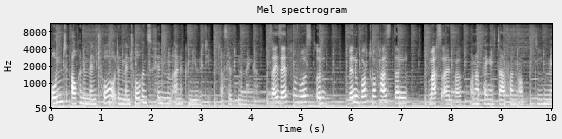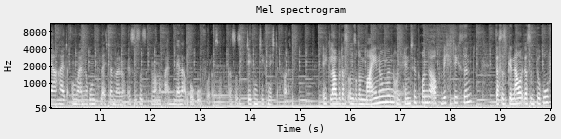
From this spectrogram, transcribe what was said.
und auch einen Mentor oder eine Mentorin zu finden und eine Community. Das hilft eine Menge. Sei selbstbewusst und wenn du Bock drauf hast, dann mach's einfach. Unabhängig davon, ob die Mehrheit um einen herum vielleicht der Meinung ist, es ist immer noch ein Männerberuf oder so. Das ist definitiv nicht der Fall. Ich glaube, dass unsere Meinungen und Hintergründe auch wichtig sind. Das ist genau, das ist ein Beruf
